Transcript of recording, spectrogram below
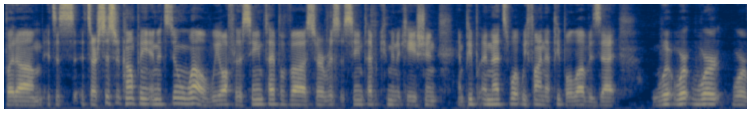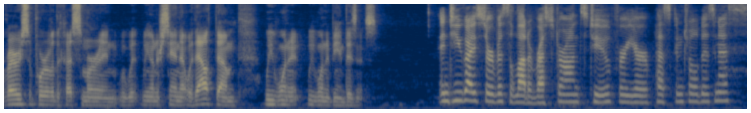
But um, it's a, it's our sister company, and it's doing well. We offer the same type of uh, service, the same type of communication, and people, and that's what we find that people love is that we're, we're, we're, we're very supportive of the customer and we, we understand that without them we wouldn't we wouldn't be in business And do you guys service a lot of restaurants too for your pest control business?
